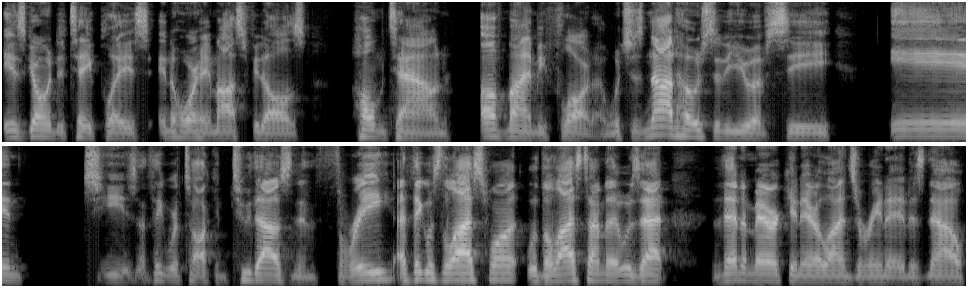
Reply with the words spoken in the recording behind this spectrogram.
is going to take place in Jorge Masvidal's hometown of Miami, Florida, which is not hosted a UFC in geez, I think we're talking 2003. I think was the last one, with the last time that it was at then American Airlines Arena. It is now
